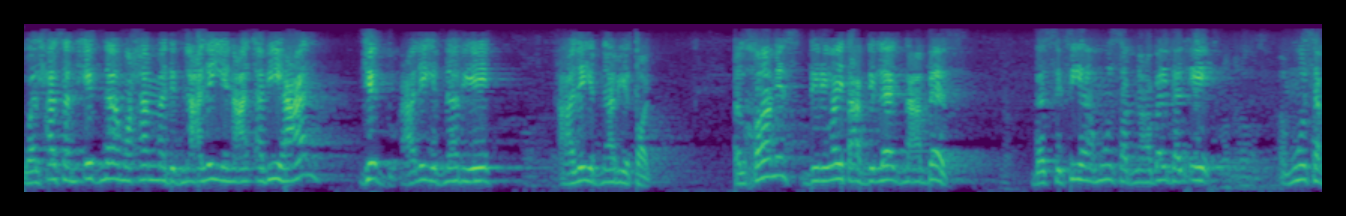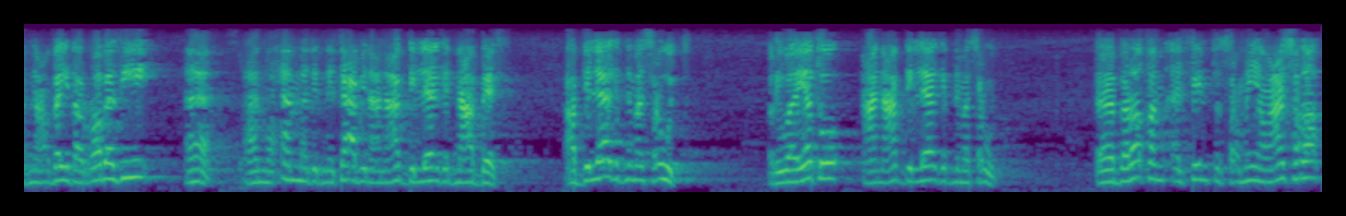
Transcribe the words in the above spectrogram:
والحسن ابن محمد بن علي عن أبيه عن جده علي بن أبي إيه؟ علي بن أبي طالب. الخامس دي رواية عبد الله بن عباس. بس فيها موسى بن عبيدة الإيه؟ موسى بن عبيدة الربزي ها عن محمد بن كعب عن عبد الله بن عباس. عبد الله بن مسعود روايته عن عبد الله بن مسعود. برقم 2910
